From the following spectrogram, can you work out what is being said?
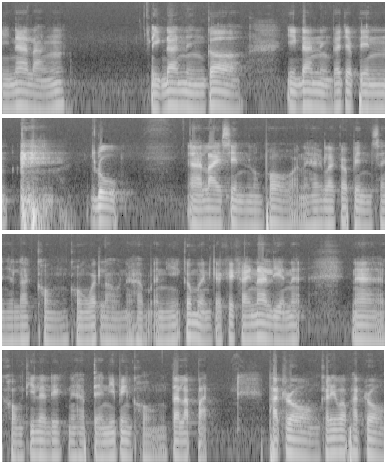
มีหน้าหลัง อีกด้านหนึ่งก็อีกด้านหนึ่งก็จะเป็นรูป ลายเซ็นหลวงพ่อนะฮะแล้วก็เป็นสัญลักษณ์ของของวัดเรานะครับ อันนี้ก็เหมือนกับคล้ายๆ หน้าเหรียญนะหน้าของที่ระลึกนะครับ แต่อันนี้เป็นของตลปัดพัดรองเขาเรียกว่าพัดรอง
